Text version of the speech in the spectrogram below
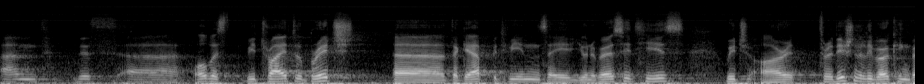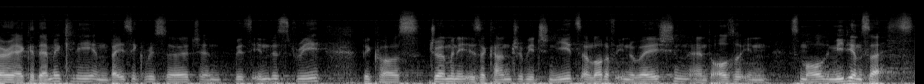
And this uh, always, we try to bridge uh, the gap between, say, universities which are traditionally working very academically in basic research and with industry because Germany is a country which needs a lot of innovation and also in small and medium sized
